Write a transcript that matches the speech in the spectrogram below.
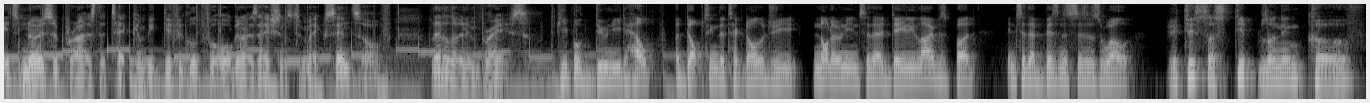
it's no surprise that tech can be difficult for organizations to make sense of, let alone embrace. People do need help adopting the technology not only into their daily lives, but into their businesses as well. It is a steep learning curve,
